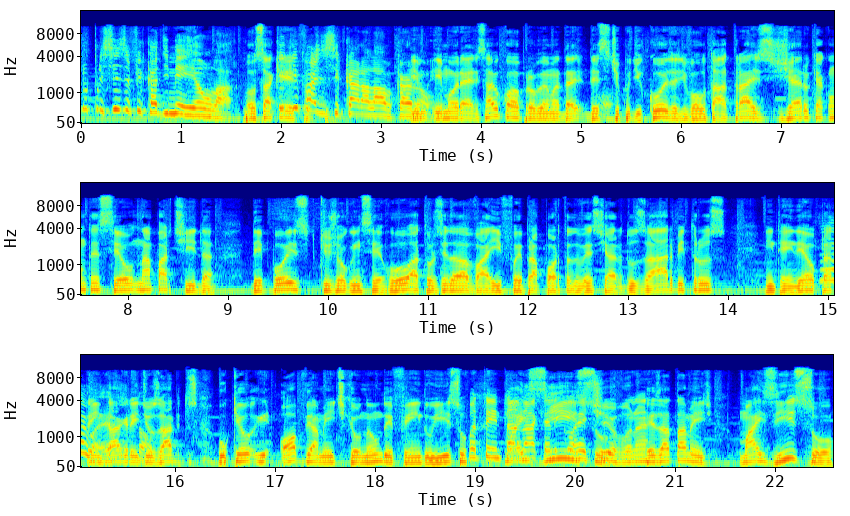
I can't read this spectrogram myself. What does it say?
Não precisa ficar de meião lá. Ô, O que, que Saqueto. faz esse cara lá, o Carlão? E, e Morelli, sabe qual é o problema de- desse tipo de coisa, de voltar atrás? Gera o que aconteceu na partida. Depois que o jogo encerrou, a torcida do Havaí foi pra porta do vestiário dos árbitros, entendeu? Pra É, tentar é, agredir então. os árbitros. O que eu, obviamente que eu não defendo isso. Pra tentar mas dar aquele isso, corretivo, né? Exatamente. Mas isso,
